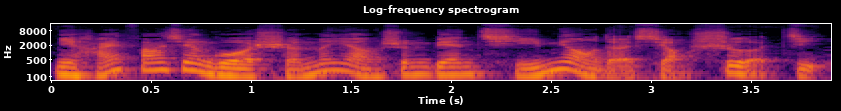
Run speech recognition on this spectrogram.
你还发现过什么样身边奇妙的小设计？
